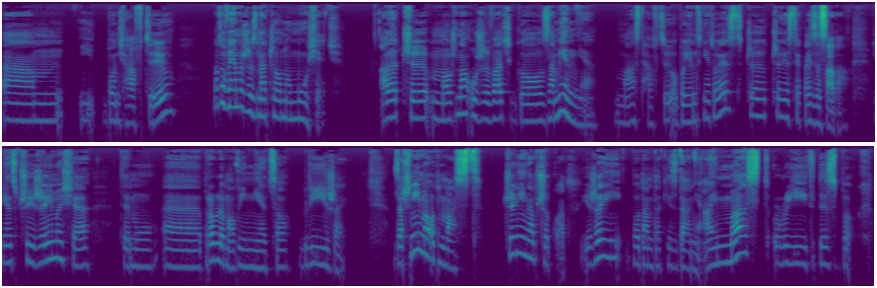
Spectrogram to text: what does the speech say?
um, i, bądź have to, no to wiemy, że znaczy ono musieć. Ale czy można używać go zamiennie? Must, have to, obojętnie to jest, czy, czy jest jakaś zasada? Więc przyjrzyjmy się temu e, problemowi nieco bliżej. Zacznijmy od must, czyli na przykład, jeżeli podam takie zdanie: I must read this book.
